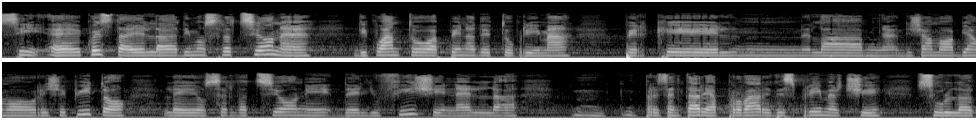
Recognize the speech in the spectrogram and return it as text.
Sì, eh, questa è la dimostrazione di quanto ho appena detto prima, perché mm, la, diciamo, abbiamo recepito le osservazioni degli uffici nel mm, presentare, approvare ed esprimerci sul,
